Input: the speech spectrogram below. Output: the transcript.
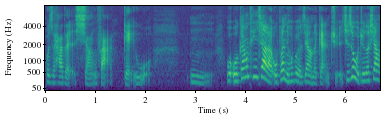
或者他的想法给我，嗯。我我刚刚听下来，我不知道你会不会有这样的感觉。其实我觉得像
